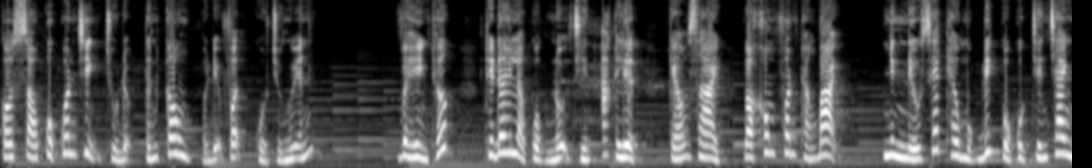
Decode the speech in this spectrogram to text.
có 6 cuộc quân trịnh chủ động tấn công vào địa phận của chúa Nguyễn. Về hình thức thì đây là cuộc nội chiến ác liệt, kéo dài và không phân thắng bại. Nhưng nếu xét theo mục đích của cuộc chiến tranh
